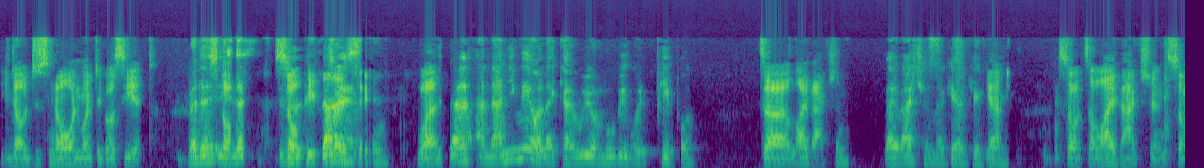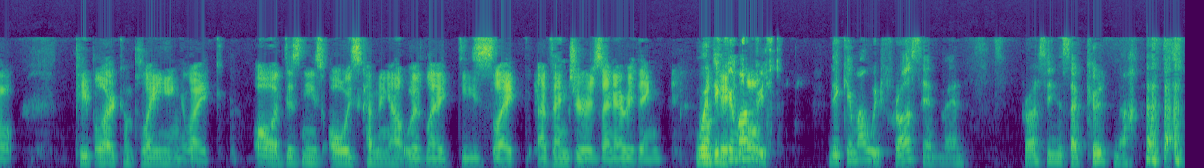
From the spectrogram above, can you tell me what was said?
you know, just no one went to go see it. But then So- is that, is So people are saying, "What? is that an anime or like a real movie with people? It's a live action." Live action. Okay, okay, okay. Yeah. So it's a live action. So people are complaining like, "Oh, Disney's always coming out with like these like Avengers and everything." When they came well- out with, they came out with Frozen, man. Frozen is a cult now.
